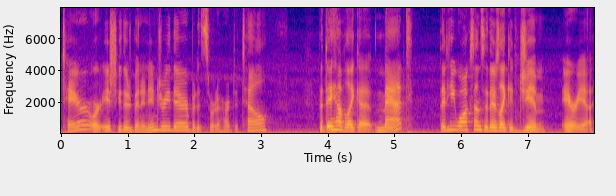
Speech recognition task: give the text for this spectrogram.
tear or issue. There's been an injury there but it's sort of hard to tell. But they have like a mat that he walks on. So there's like a gym area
